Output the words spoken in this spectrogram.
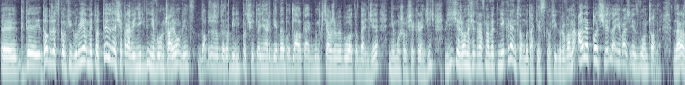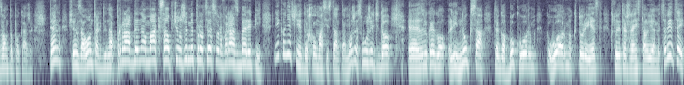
e, gdy dobrze skonfigurujemy, to tylne się prawie nigdy nie włączają, więc dobrze, że dorobili podświetlenie RGB, bo dla oka jakbym chciał, żeby było, to będzie. Nie muszą się kręcić. Widzicie, że one się teraz nawet nie kręcą, bo tak jest skonfigurowane, ale podświetlenie właśnie jest włączone. Zaraz Wam to pokażę. Ten się załącza, gdy naprawdę na maksa obciążymy procesor w Raspberry Pi. Niekoniecznie do Home Assistanta. Może służyć do e, zwykłego Linuxa, tego Bookworm, Worm, który jest, który też reinstalujemy. Co więcej,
